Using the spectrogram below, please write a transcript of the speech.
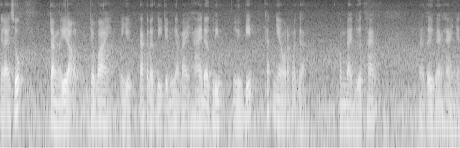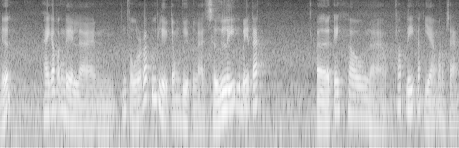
cái lãi suất trần huy động cho vay. Bây giờ các cái đợt điều chỉnh gần đây hai đợt liên liên tiếp cách nhau rất là gần không đầy nửa tháng à, từ ngân hàng nhà nước. Hay các vấn đề là chính phủ rất quyết liệt trong việc là xử lý cái bế tắc ở cái khâu là pháp lý các dự án bất động sản.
